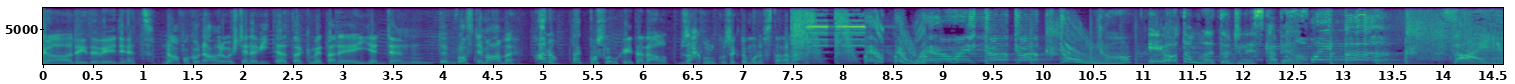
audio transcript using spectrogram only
uh, dejte vědět. No a pokud náhodou ještě nevíte, tak my tady jeden typ vlastně máme. Ano, tak poslouchejte dál, za chvilku se k tomu dostaneme. No, i o tomhle to dneska bylo. Fajn.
